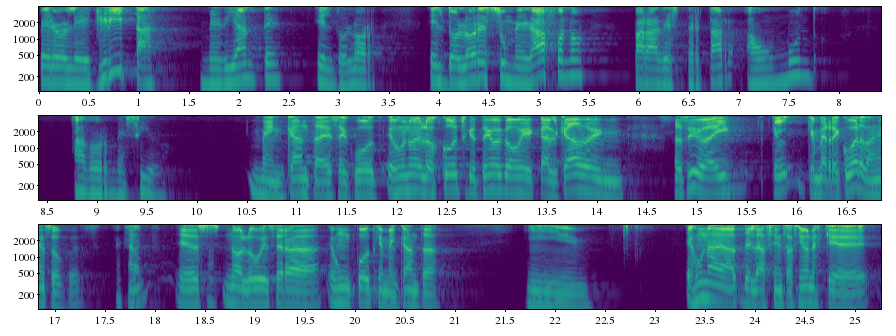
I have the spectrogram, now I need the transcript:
pero le grita mediante el dolor. El dolor es su megáfono para despertar a un mundo adormecido. Me encanta ese quote. Es uno de los quotes que tengo como que calcado en así ahí que, me recuerdan eso, pues. Exacto. Es no, Luis era es un quote que me encanta y es una de las sensaciones que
